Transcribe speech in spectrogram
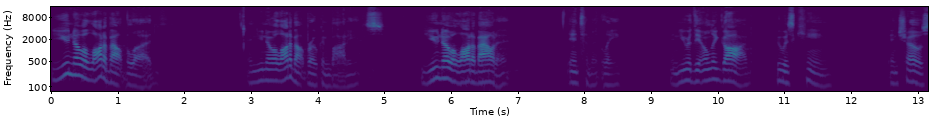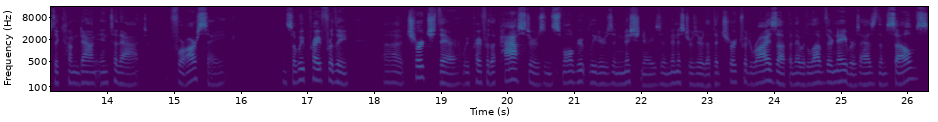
You know a lot about blood, and you know a lot about broken bodies. You know a lot about it intimately. And you are the only God who is king and chose to come down into that for our sake. And so we pray for the uh, church there. We pray for the pastors and small group leaders and missionaries and ministers there that the church would rise up and they would love their neighbors as themselves,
